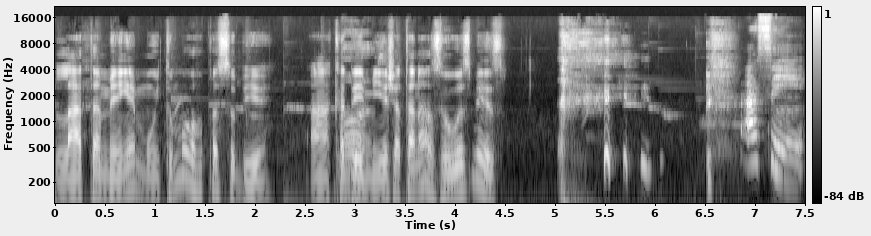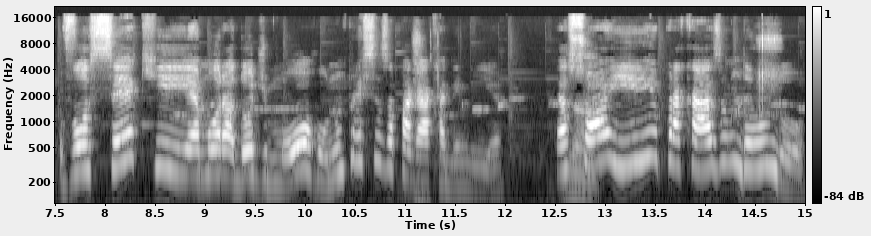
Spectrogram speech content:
Lá também é muito morro para subir. A academia Nossa. já tá nas ruas mesmo. Assim, você que é morador de morro não precisa pagar academia. É Não. só ir pra casa andando.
